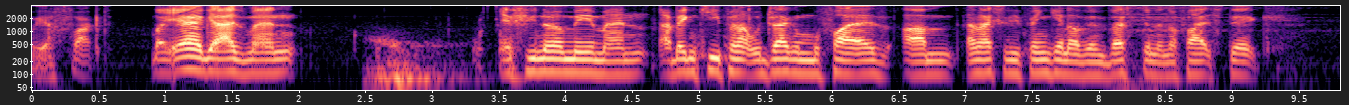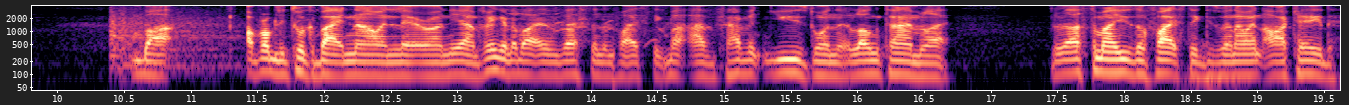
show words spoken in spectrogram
We are fucked. But yeah, guys, man. If you know me, man, I've been keeping up with Dragon Ball FighterZ. Um, I'm actually thinking of investing in a fight stick. But I'll probably talk about it now and later on. Yeah, I'm thinking about investing in a fight stick, but I haven't used one in a long time. Like, the last time I used a fight stick is when I went arcade.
